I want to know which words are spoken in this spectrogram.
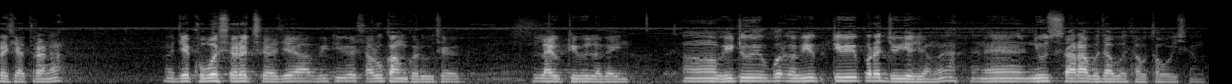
રથયાત્રાના. જે ખૂબ જ સરસ છે, જે આ વીટીવીએ સારું કામ કર્યું છે, લાઈવ ટીવી લગાવીને. વીટીવી ઉપર વીટીવી પર જ જોઈએ છીએ અમે, અને ન્યૂઝ સારા બધા બતાવતા હોય છે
